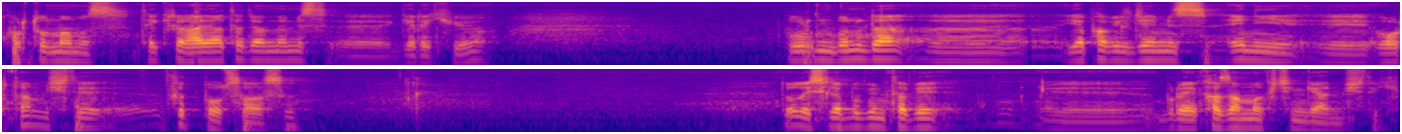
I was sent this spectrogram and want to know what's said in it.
kurtulmamız, tekrar hayata dönmemiz e, gerekiyor. Bunu da e, yapabileceğimiz en iyi e, ortam işte futbol sahası. Dolayısıyla bugün tabii e, buraya kazanmak için gelmiştik.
